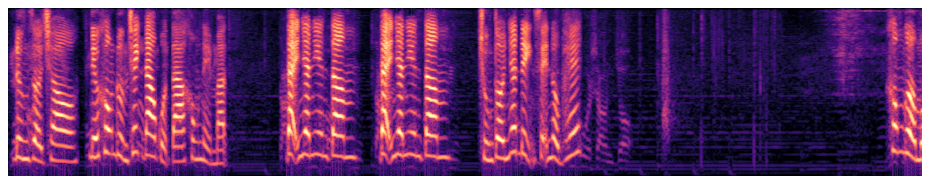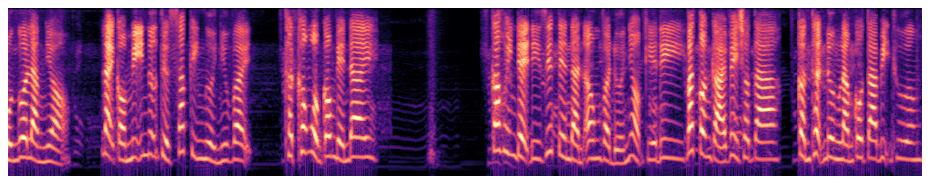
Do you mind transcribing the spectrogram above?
Đừng giở trò, nếu không đừng trách đau của ta không nể mặt. Đại nhân yên tâm, đại nhân yên tâm, chúng tôi nhất định sẽ nộp hết. Không ngờ một ngôi làng nhỏ lại có mỹ nữ tuyệt sắc kinh người như vậy, thật không uổng công đến đây. Các huynh đệ đi giết tên đàn ông và đứa nhỏ kia đi, bắt con gái về cho ta, cẩn thận đừng làm cô ta bị thương.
